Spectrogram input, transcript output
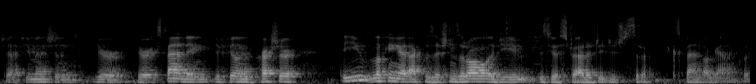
Jeff, you mentioned you're, you're expanding, you're feeling the pressure. Are you looking at acquisitions at all, or do you, is your strategy to just sort of expand organically?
